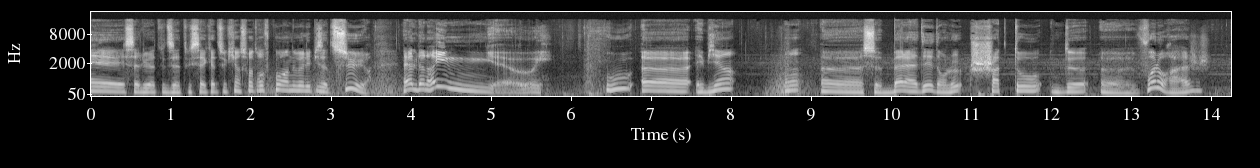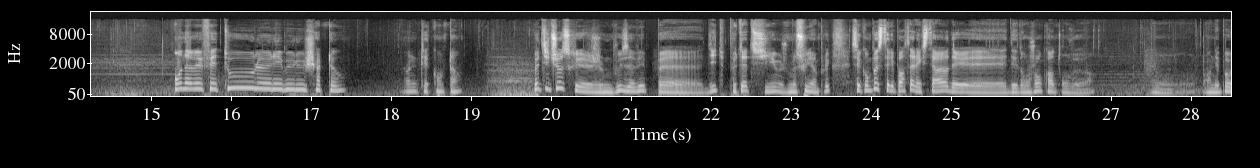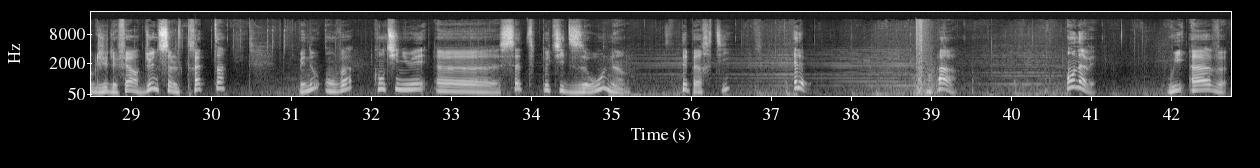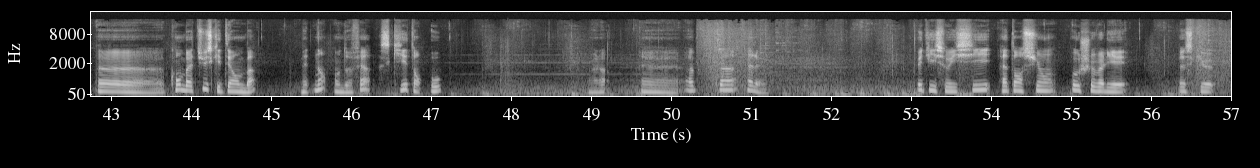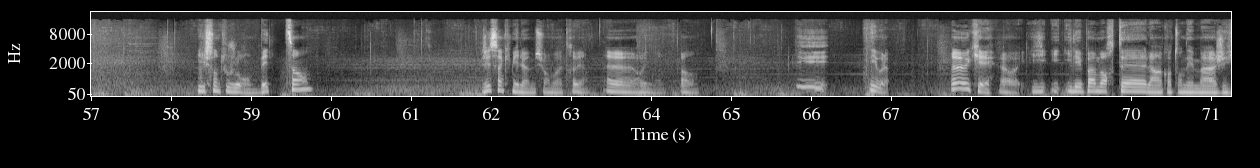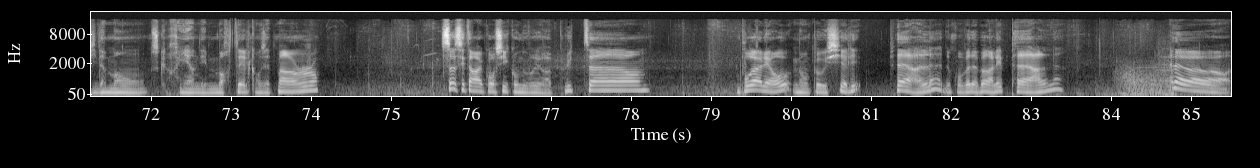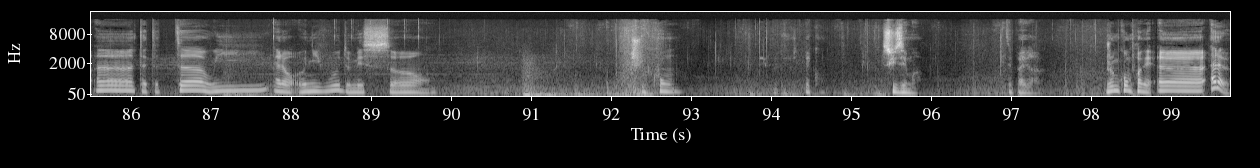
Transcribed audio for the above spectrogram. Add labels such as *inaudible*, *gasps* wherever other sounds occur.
Et salut à toutes et à tous, c'est Akatsuki, on se retrouve pour un nouvel épisode sur Elden Ring Euh, Oui. Où, euh, eh bien, on euh, se baladait dans le château de euh, Voile-Orage. On avait fait tout le début du château. On était content. Petite chose que je ne vous avais pas dite, peut-être si, je me souviens plus, c'est qu'on peut se téléporter à l'extérieur des, des donjons quand on veut. hein. On- n'est pas obligé de les faire d'une seule traite. Mais nous, on va continuer euh, cette petite zone. C'est parti. Hello. Ah. On avait. We have euh, combattu ce qui était en bas. Maintenant, on doit faire ce qui est en haut. Voilà. Euh, hop, alors. Petit saut ici. Attention aux chevaliers. Parce que ils sont toujours embêtants. J'ai 5000 hommes sur moi, très bien. Euh, rune, pardon. Et, voilà. Ok, il, il- est pas mortel hein, quand on est mage, évidemment, parce que rien n'est mortel quand vous êtes mage. Ça, c'est un raccourci qu'on ouvrira plus tard. On pourrait aller en haut, mais on peut aussi aller par. Donc on va d'abord aller par. Alors, euh, ta, ta, ta, oui. Alors, au niveau de mes sorts, je suis con. Con. Excusez-moi. C'est pas grave. Je me comprenais. Euh, alors,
